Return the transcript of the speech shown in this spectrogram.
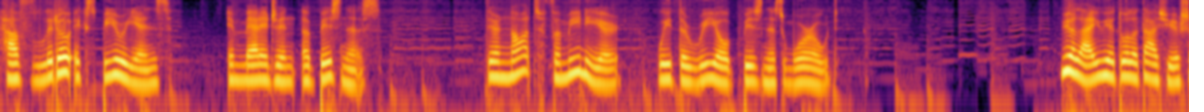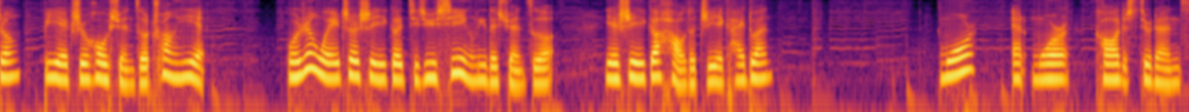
have little experience in managing a business. They're not familiar with the real business world. 越来越多的大学生毕业之后选择创业， 我认为这是一个极具吸引力的选择，也是一个好的职业开端。More and more college students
